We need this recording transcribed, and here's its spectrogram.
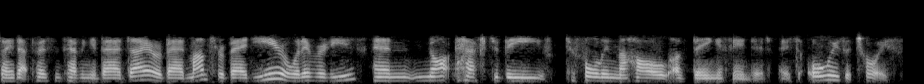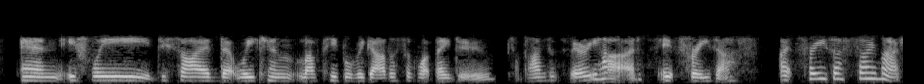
say that person's having a bad day or a bad month or a bad year or whatever it is and not have to be, to fall in the hole of being offended. It's always a choice. And if we decide that we can love people regardless of what they do, sometimes it's very hard, it frees us. It frees us so much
